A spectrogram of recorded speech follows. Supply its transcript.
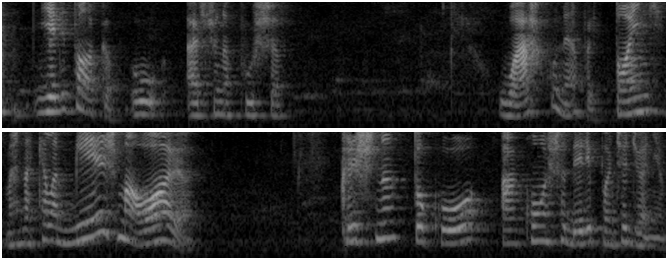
e ele toca. O Arjuna puxa o arco, né? Foi toing, mas naquela mesma hora, Krishna tocou a concha dele, Panchajanya.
